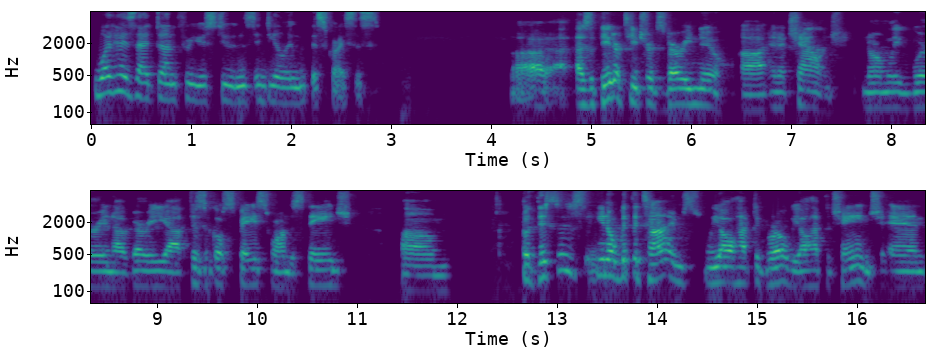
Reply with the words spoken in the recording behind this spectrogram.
What has that done for your students in dealing with this crisis? Uh, as a theater teacher, it's very new uh, and a challenge. Normally, we're in a very uh, physical space, we're on the stage. Um, but this is, you know, with the times, we all have to grow, we all have to change. And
